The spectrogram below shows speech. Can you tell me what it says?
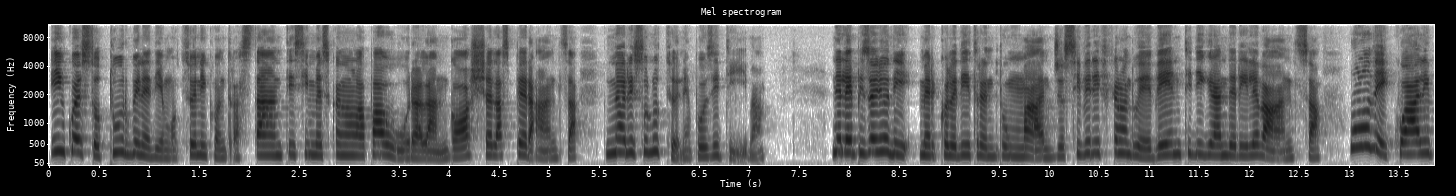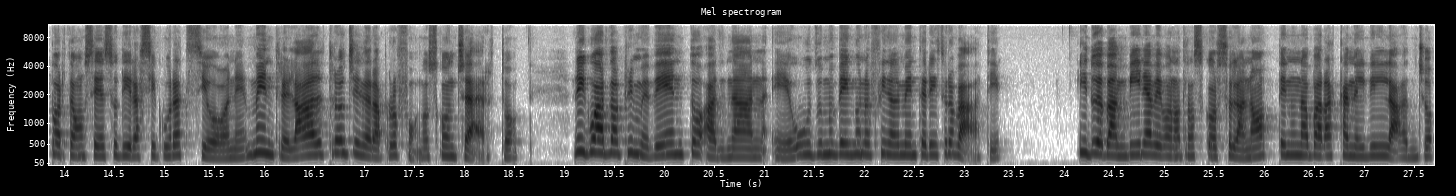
In questo turbine di emozioni contrastanti si mescolano la paura, l'angoscia e la speranza di una risoluzione positiva. Nell'episodio di mercoledì 31 maggio si verificano due eventi di grande rilevanza, uno dei quali porta un senso di rassicurazione, mentre l'altro genera profondo sconcerto. Riguardo al primo evento, Adnan e Udum vengono finalmente ritrovati. I due bambini avevano trascorso la notte in una baracca nel villaggio,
